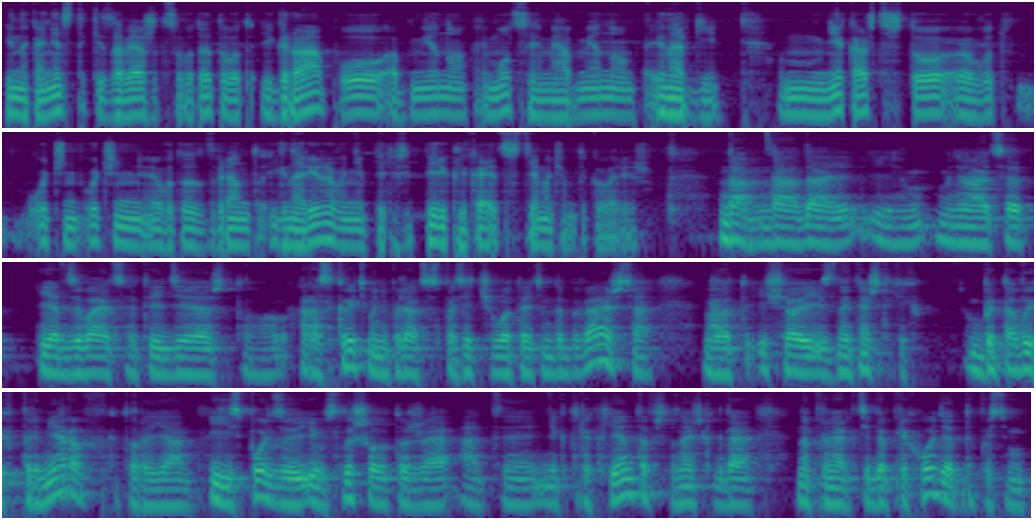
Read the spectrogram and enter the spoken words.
и наконец-таки завяжется вот эта вот игра по обмену эмоциями, обмену энергии. Мне кажется, что э, вот очень-очень э, вот этот вариант игнорирования перекликается с тем, о чем ты говоришь. Да, да, да, и мне нравится и отзывается эта идея, что раскрыть манипуляцию, спросить, чего ты этим добиваешься. Вот еще из, знаешь, таких бытовых примеров, которые я и использую, и услышал тоже от э, некоторых клиентов, что, знаешь, когда, например, к тебе приходят, допустим,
